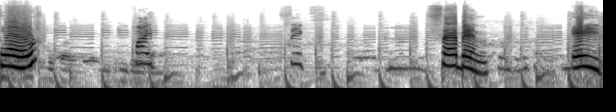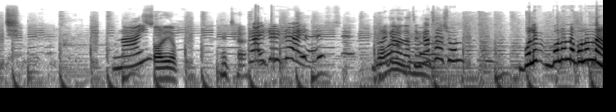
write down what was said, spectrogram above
4 5 সেভেন এইট নাইন সরি আপু এটা ট্রাই ট্রাই ট্রাই দূরে কেন যাচ্ছেন? কাছে আসুন। বলে বলুন না বলুন না।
